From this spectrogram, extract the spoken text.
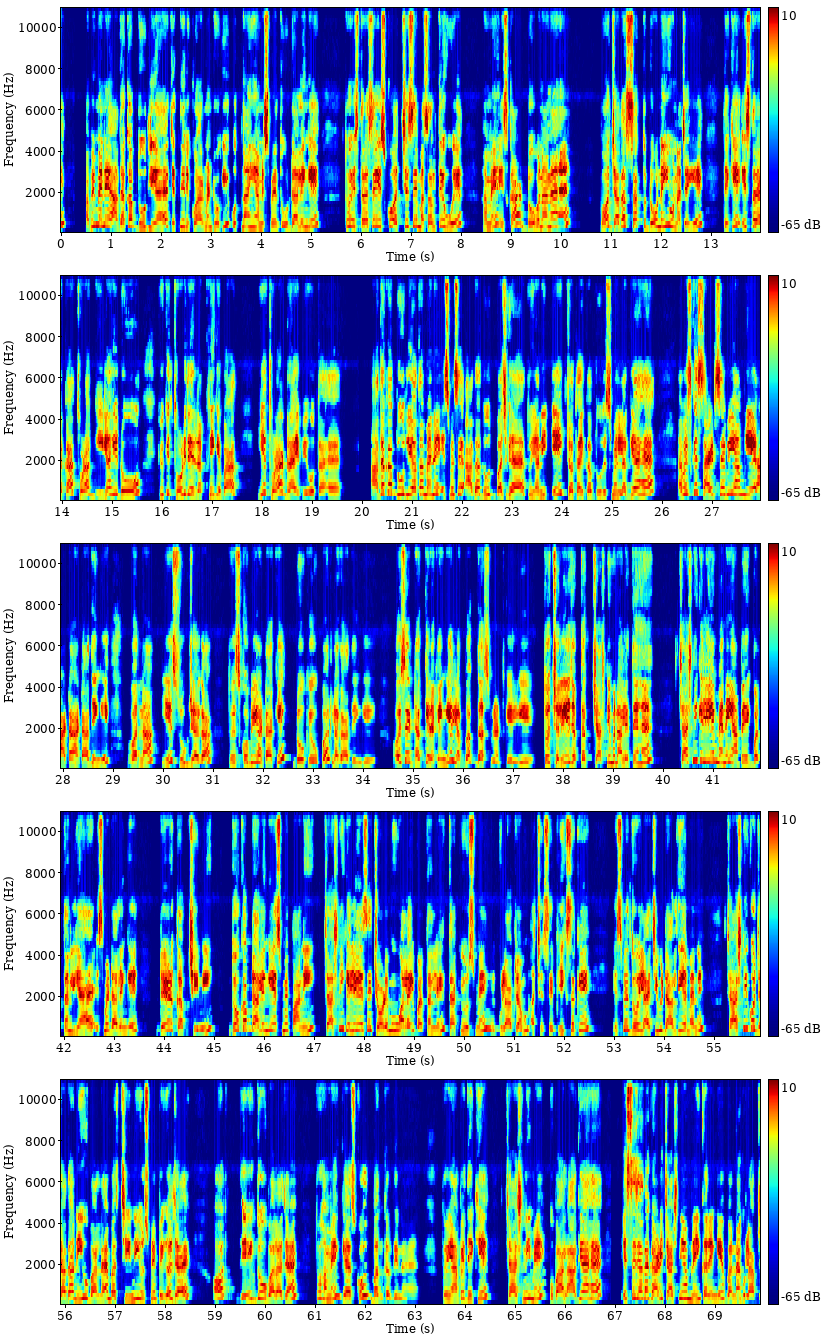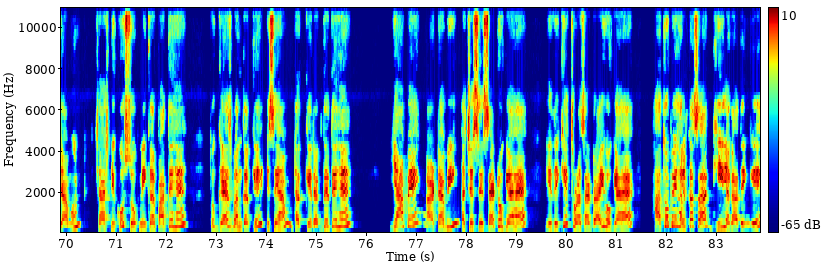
अभी मैंने आधा कप दूध लिया है, जितनी रिक्वायरमेंट होगी, उतना ही हम इसमें दूध डालेंगे। तो इस तरह से इसको अच्छे से मसलते हुए हमें इसका डो बनाना है। बहुत ज़्यादा सख्त डो नहीं होना चाहिए। देखिए, इस तरह का थोड़ा गीला ही डो हो क्योंकि थोड़ी देर रखने के बाद ये थोड़ा ड्राई भी होता है। आधा कप दूध लिया था मैंने, इसमें से आधा दूध बच गया है तो यानी एक चौथाई कप दूध इसमें लग गया है। अब इसके साइड से भी हम ये आटा हटा देंगे, वरना ये सूख जाएगा। तो इसको भी हटा के डो के ऊपर लगा देंगे और इसे ढक के रखेंगे लगभग 10 मिनट के लिए। तो चलिए जब तक चाशनी बना लेते हैं। चाशनी के लिए मैंने यहाँ पे एक बर्तन लिया है, इसमें डालेंगे डेढ़ कप चीनी, दो कप डालेंगे इसमें पानी। चाशनी के लिए ऐसे चौड़े मुँह वाला ही बर्तन लें ताकि उसमें गुलाब जामुन अच्छे से भीग सके। इसमें दो इलायची भी डाल दी है मैंने चाशनी को ज़्यादा नहीं उबालना है, बस चीनी उसमें पिघल जाए और एक दो उबाल जाए तो हमें गैस को बंद कर देना है। तो यहाँ पे देखिए, चाशनी में उबाल आ गया है। इससे ज़्यादा गाढ़ी चाशनी हम नहीं करेंगे, वरना गुलाब जामुन चाशनी को सोख नहीं कर पाते हैं। तो गैस बंद करके इसे हम ढक के रख देते हैं। यहाँ पे आटा भी अच्छे से सेट हो गया है। ये देखिए, थोड़ा सा ड्राई हो गया है। हाथों पे हल्का सा घी लगा देंगे।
